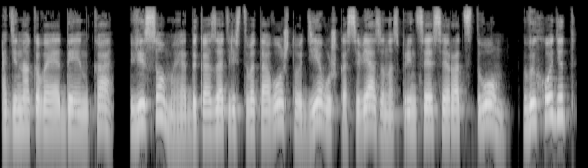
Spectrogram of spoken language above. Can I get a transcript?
Одинаковая ДНК – весомое доказательство того, что девушка связана с принцессой родством, выходит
